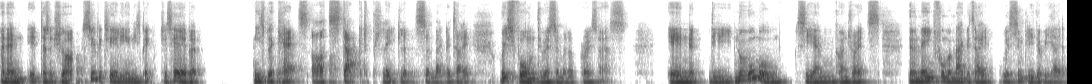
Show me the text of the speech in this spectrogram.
And then it doesn't show up super clearly in these pictures here, but these plaquettes are stacked platelets of magnetite, which form through a similar process. In the normal CM chondrites, the main form of magnetite was simply that we had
